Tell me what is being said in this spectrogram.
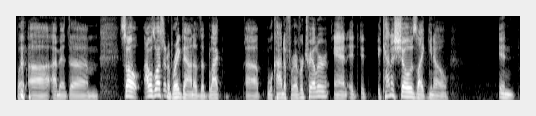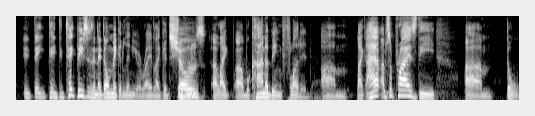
but uh, I meant. Um, so I was watching a breakdown of the Black uh, Wakanda Forever trailer, and it it, it kind of shows like you know, in it, they, they they take pieces and they don't make it linear, right? Like it shows uh, like uh, Wakanda being flooded. Um, like I have, I'm surprised the um the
